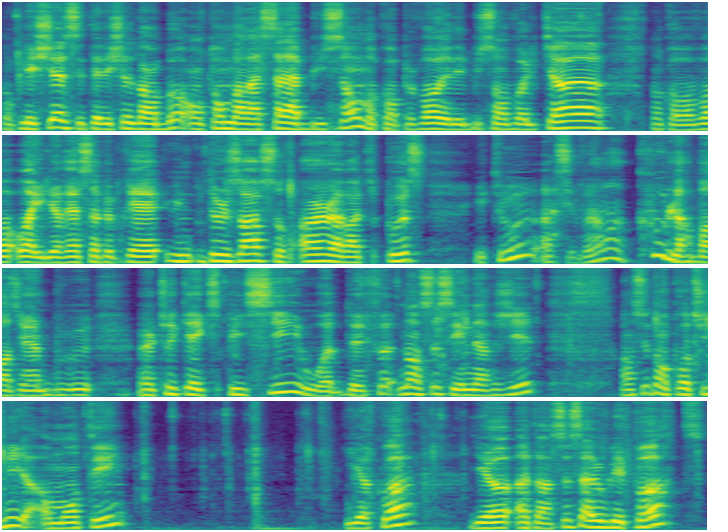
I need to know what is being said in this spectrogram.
Donc l'échelle, c'était l'échelle d'en bas. On tombe dans la salle à buissons. Donc on peut voir, il y a des buissons volcans. Donc on va voir, ouais, il lui reste à peu près une, deux heures sur un avant qu'il pousse et tout. Ah, c'est vraiment cool leur base. Il y a un, truc à XP ici. What the fuck Non, ça c'est énergie. Ensuite, on continue à monter. Il y a quoi? Il y a, attends, ça, ça ouvre les portes.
